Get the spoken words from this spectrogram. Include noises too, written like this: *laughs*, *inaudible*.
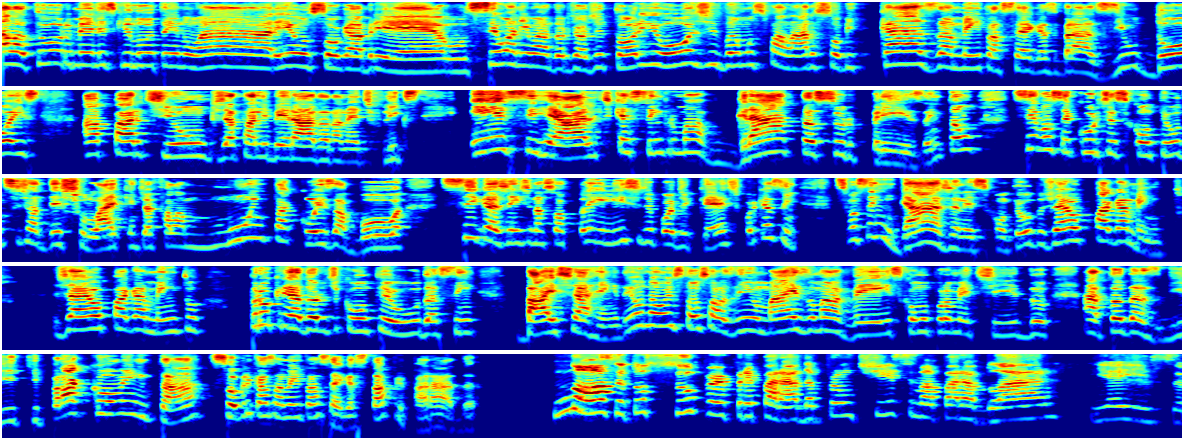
Fala turma, eles que lutem no ar. Eu sou Gabriel, seu animador de auditório, e hoje vamos falar sobre Casamento às Cegas Brasil 2, a parte 1, que já está liberada na Netflix. Esse reality que é sempre uma grata surpresa. Então, se você curte esse conteúdo, você já deixa o like, a gente vai falar muita coisa boa. Siga a gente na sua playlist de podcast, porque assim, se você engaja nesse conteúdo, já é o pagamento. Já é o pagamento para o criador de conteúdo, assim, baixa renda. Eu não estou sozinho mais uma vez, como prometido, a todas geek, para comentar sobre casamento às cegas. Está preparada? Nossa, eu estou super preparada, prontíssima para falar. E é isso.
